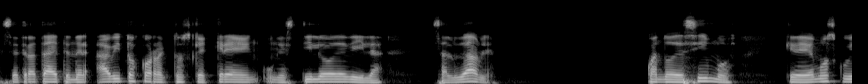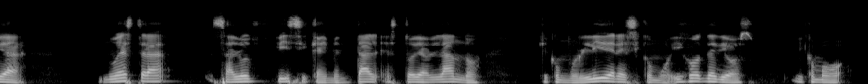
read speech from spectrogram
Se trata de tener hábitos correctos que creen un estilo de vida saludable. Cuando decimos que debemos cuidar nuestra salud física y mental, estoy hablando que como líderes y como hijos de Dios y como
